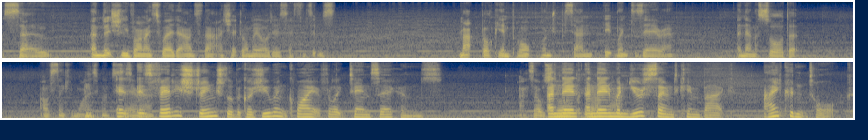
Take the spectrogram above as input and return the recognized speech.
So, and literally, Von, I swear down to that. I checked all my audio settings. It was MacBook input, hundred percent. It went to zero, and then I saw that. I was thinking, why is it going to It's zero? it's very strange though because you went quiet for like ten seconds, As I was and then and then that. when your sound came back, I couldn't talk.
